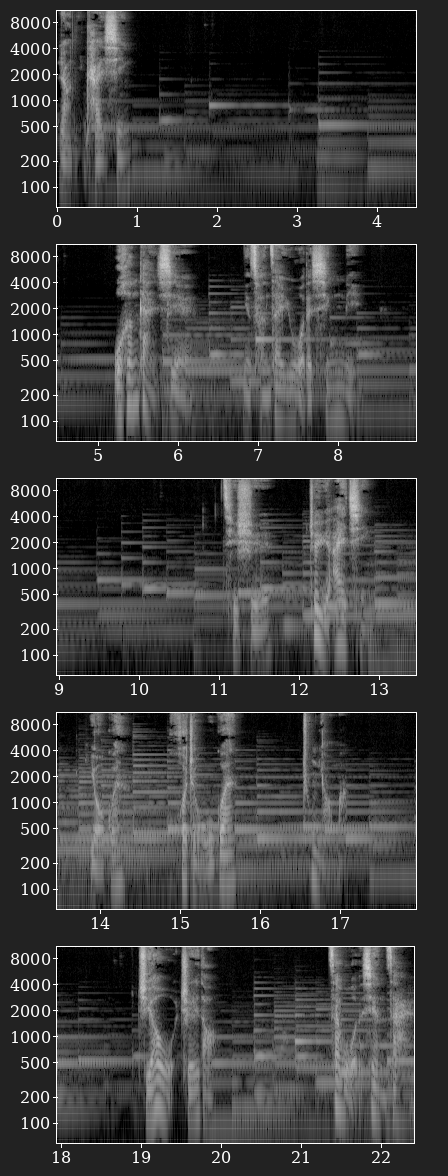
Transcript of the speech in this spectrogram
让你开心。我很感谢你存在于我的心里。其实。这与爱情有关或者无关，重要吗？只要我知道，在我的现在，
